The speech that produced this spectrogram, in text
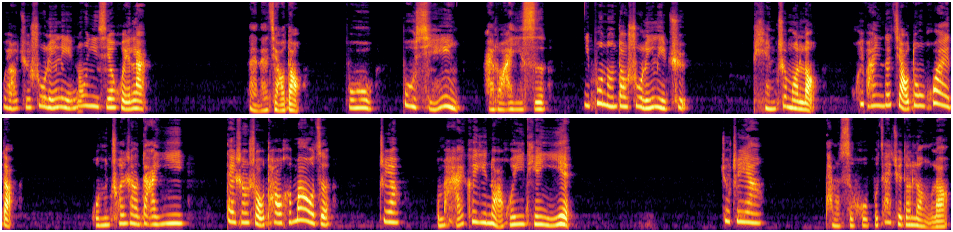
我要去树林里弄一些回来。”奶奶叫道：“不，不行，艾洛阿伊斯，你不能到树林里去，天这么冷，会把你的脚冻坏的。”我们穿上大衣，戴上手套和帽子，这样我们还可以暖和一天一夜。就这样，他们似乎不再觉得冷了。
